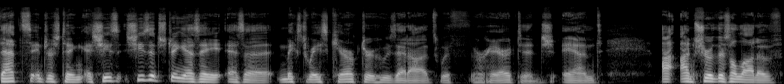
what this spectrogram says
that's interesting. She's she's interesting as a as a mixed race character who's at odds with her heritage, and I, am sure there's a lot of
